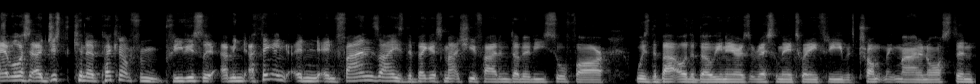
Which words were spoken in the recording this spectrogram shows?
Uh, well, listen, I just kind of picking up from previously. I mean, I think in, in fans' eyes, the biggest match you've had in WWE so far was the Battle of the Billionaires at WrestleMania 23 with Trump, McMahon, and Austin.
